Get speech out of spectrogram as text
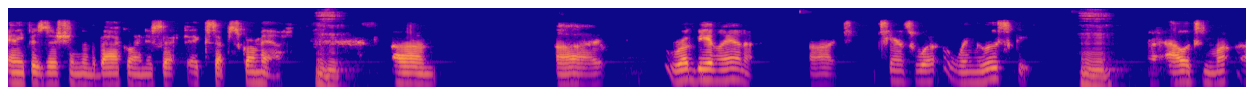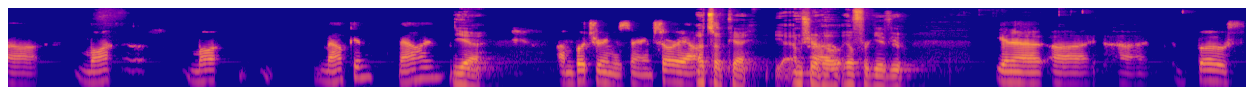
any position in the back line except, except scrum half. Mm-hmm. Um, uh, Rugby Atlanta, uh, Chance Wenglewski, mm-hmm. uh, Alex uh, Ma- Ma- Malkin, Malkin. Yeah, I'm butchering his name. Sorry, Alex. That's okay. Yeah, I'm sure he'll uh, he'll forgive you. You know, uh, uh, both.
